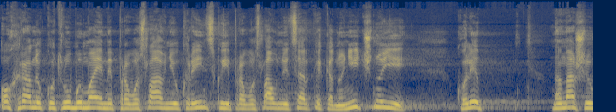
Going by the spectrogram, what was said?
Охрану, котру ми маємо православні Української православної церкви канонічної, коли на нашій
